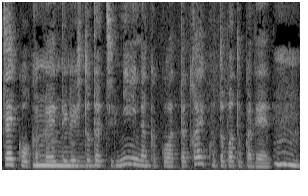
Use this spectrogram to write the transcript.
ちゃい子を抱えてる人たちになんかこうあったかい言葉とかで、うん。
